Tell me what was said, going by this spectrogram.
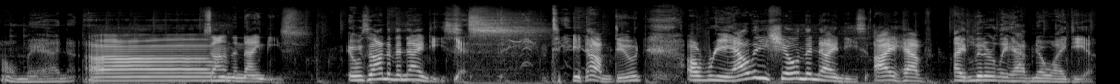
Oh man, It's on um, in the 90s. it was on in the '90s. Yes. Damn, dude, a reality show in the '90s. I have, I literally have no idea.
